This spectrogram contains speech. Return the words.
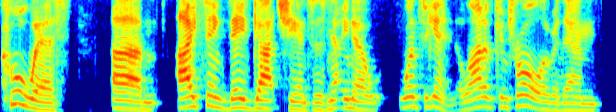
cool with. Um, I think they've got chances now. You know, once again, a lot of control over them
